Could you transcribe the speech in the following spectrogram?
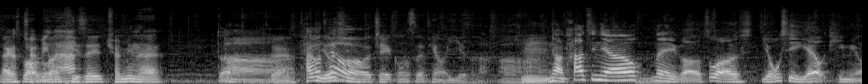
Xbox One、PC 全平台。对对，他们游戏这公司挺有意思的啊。嗯，你看他今年那个做游戏也有提名，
